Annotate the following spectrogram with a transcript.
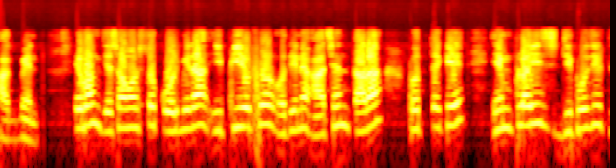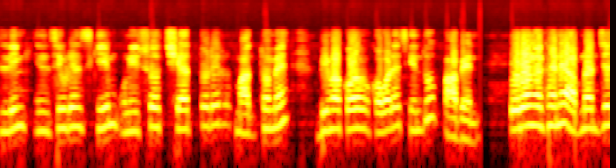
থাকবেন। এবং যে সমস্ত কর্মীরা ইপিএফওর অধীনে আছেন, তারা প্রত্যেকে employees deposit link insurance scheme উনিশশো ছিয়াত্তরের মাধ্যমে বিমা কভারেজ কিন্তু পাবেন। এবং এখানে আপনার যে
